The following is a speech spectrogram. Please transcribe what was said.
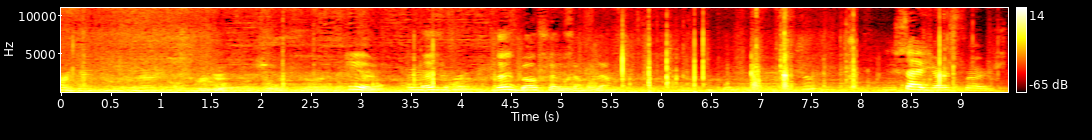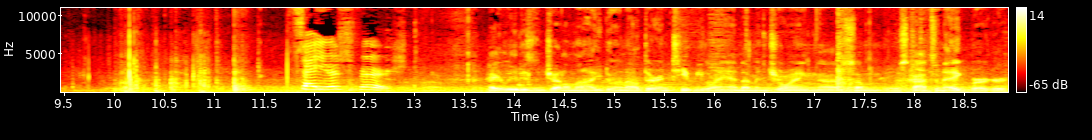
Here, let's, let's both say something. You say yours first. Say yours first. Hey, ladies and gentlemen, how you doing out there in TV land? I'm enjoying uh, some Wisconsin egg burger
